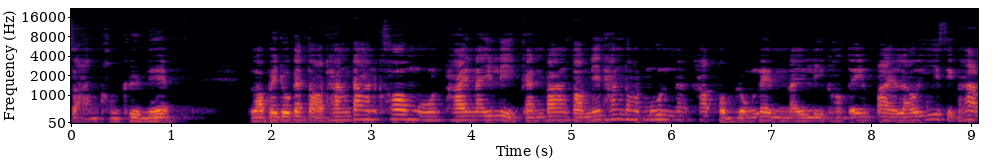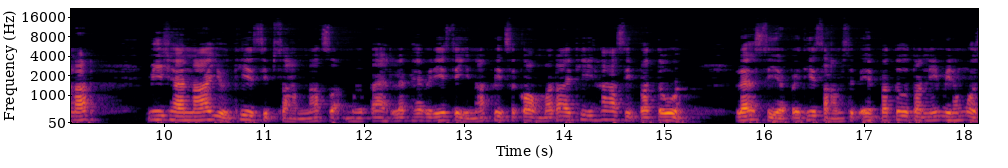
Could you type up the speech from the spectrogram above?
สามของคืนนี้ เราไปดูกันต่อทางด้านข้อมูลภายในลีกกันบ้างตอนนี้ทางดอร์ทมุนนะครับ ผมลงเล่นในลีกของตัวเองไปแล้ว 25 นัด มีชนะอยู่ที่ 13 นัดเสมอ8และแพ้ไปที่ 4 นัดพลิกสกอร์มาได้ที่ 50 ประตู และเสียไปที่ 31 ประตูตอนนี้มีทั้งหมด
